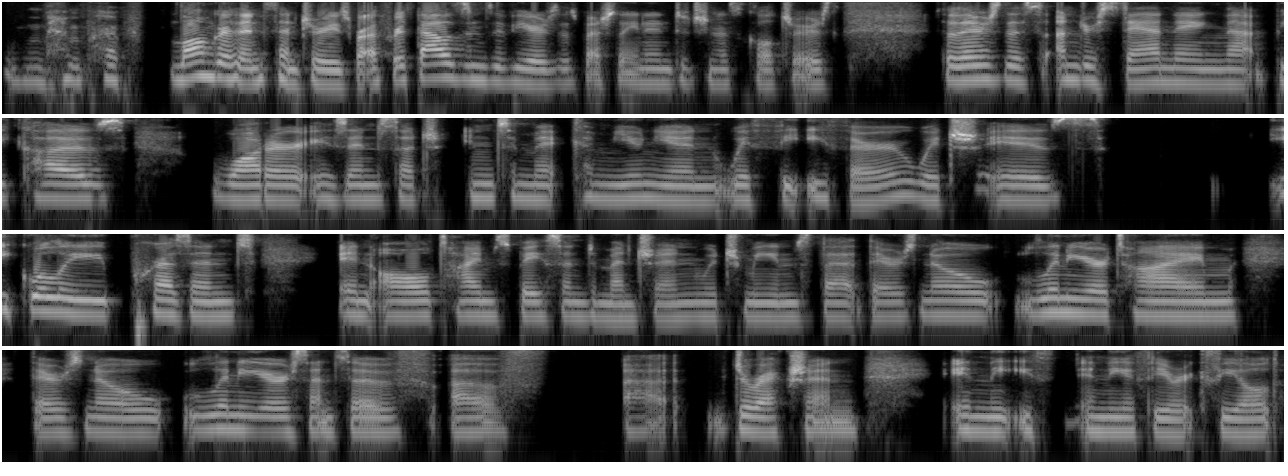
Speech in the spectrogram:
longer than centuries, for thousands of years, especially in indigenous cultures. So there's this understanding that because water is in such intimate communion with the ether, which is equally present in all time, space, and dimension, which means that there's no linear time, there's no linear sense of of uh, direction in the in the etheric field.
